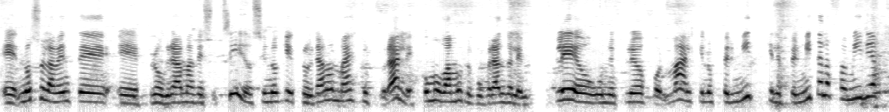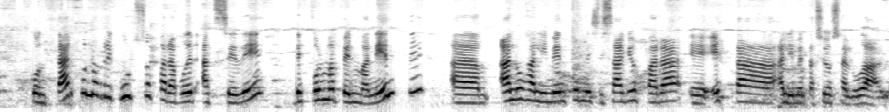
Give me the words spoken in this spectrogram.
eh, no solamente eh, programas de subsidios, sino que programas más estructurales, cómo vamos recuperando el empleo, un empleo formal que nos permite, que les permita a las familias contar con los recursos para poder acceder de forma permanente a, a los alimentos necesarios para esta alimentación saludable.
